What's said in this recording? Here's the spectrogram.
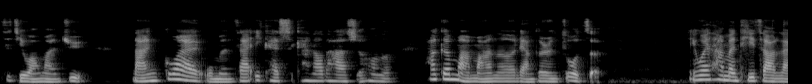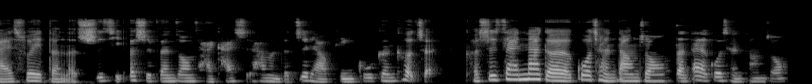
自己玩玩具。难怪我们在一开始看到他的时候呢，他跟妈妈呢两个人坐着，因为他们提早来，所以等了十几二十分钟才开始他们的治疗评估跟课程。可是，在那个过程当中，等待的过程当中。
